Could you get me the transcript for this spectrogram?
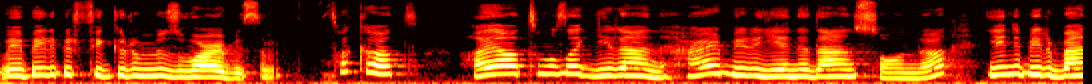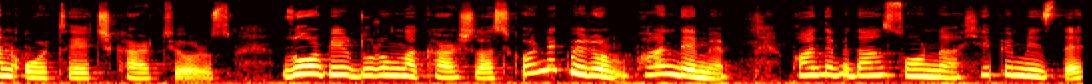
ve belli bir figürümüz var bizim. Fakat hayatımıza giren her bir yeniden sonra yeni bir ben ortaya çıkartıyoruz. Zor bir durumla karşılaştık. Örnek veriyorum pandemi. Pandemiden sonra hepimizde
